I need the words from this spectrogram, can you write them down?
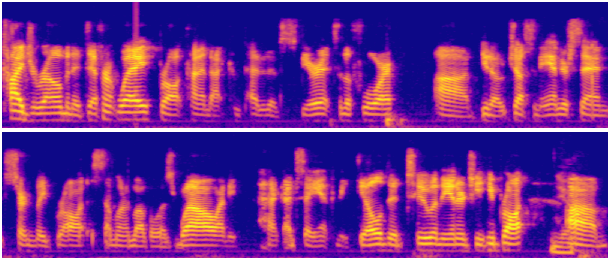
Ty Jerome in a different way brought kind of that competitive spirit to the floor. Uh, you know, Justin Anderson certainly brought a similar level as well. I mean, heck, I'd say Anthony Gill did too in the energy he brought. Yeah. Um,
